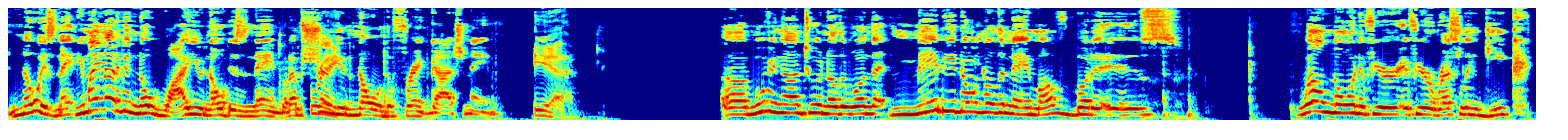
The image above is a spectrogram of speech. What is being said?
know his name. You might not even know why you know his name, but I'm sure Right. you know the Frank Gotch name. Yeah. Uh, moving on to another one that maybe you don't know the name of, but it is well known if you're if you're a wrestling geek.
